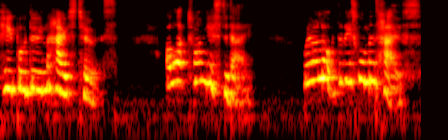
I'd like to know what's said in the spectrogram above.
people doing the house tours? I watched one yesterday where I looked at this woman's house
